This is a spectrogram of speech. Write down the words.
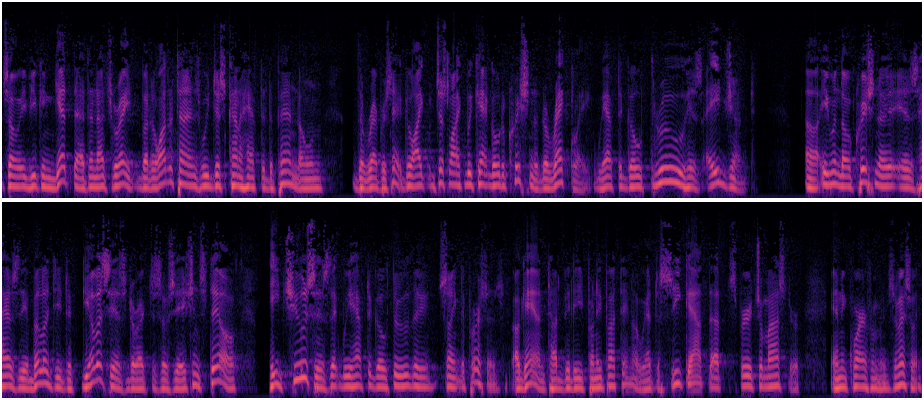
So if you can get that, then that's great. But a lot of times we just kind of have to depend on the representative. Like, just like we can't go to Krishna directly. We have to go through his agent. Uh, even though Krishna is, has the ability to give us his direct association, still, he chooses that we have to go through the saintly persons. Again, tadvidi pranipatena. We have to seek out that spiritual master and inquire from him submissively.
